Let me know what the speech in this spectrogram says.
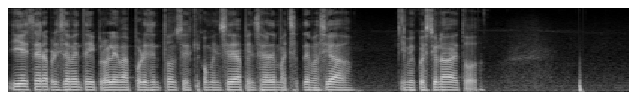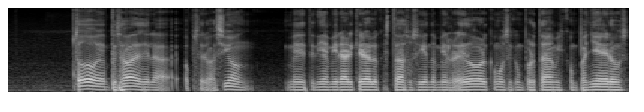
Y ese era precisamente mi problema por ese entonces, que comencé a pensar demasiado y me cuestionaba de todo. Todo empezaba desde la observación. Me detenía a mirar qué era lo que estaba sucediendo a mi alrededor, cómo se comportaban mis compañeros,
